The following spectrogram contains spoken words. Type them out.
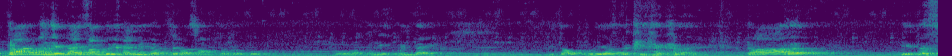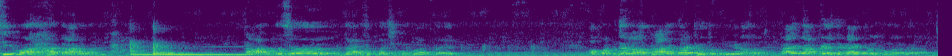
दार म्हणजे काय सांगतो एका मिनिटात सेवा समाप्त करतो. हो अजून एक मिनिट आहे. जाऊ पुढे जास्त दार ते तर सेवा हा दार म्हणता दार तसं दार शब्दाची खूप अर्थ आहे. आपण घरा दार का ठेवतो? येण्यासाठी काय दार ठेवायचं? काय कर तुम्हाला घरात?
